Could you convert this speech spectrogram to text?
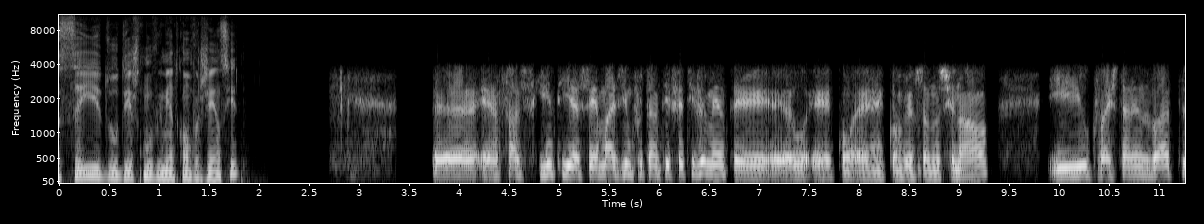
saído deste movimento Convergência? É a fase seguinte e essa é a mais importante, efetivamente, é, é, é, a Convenção Nacional e o que vai estar em debate,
